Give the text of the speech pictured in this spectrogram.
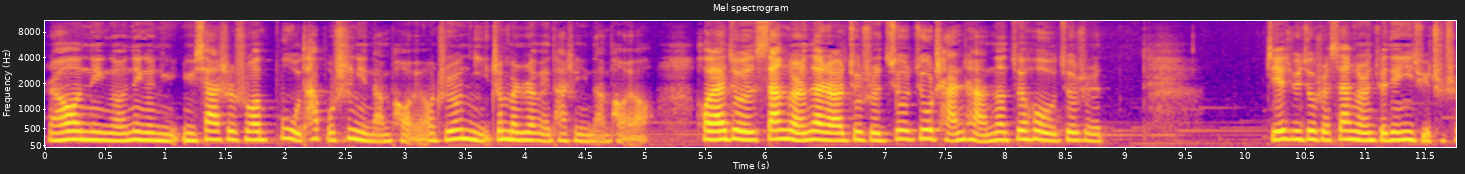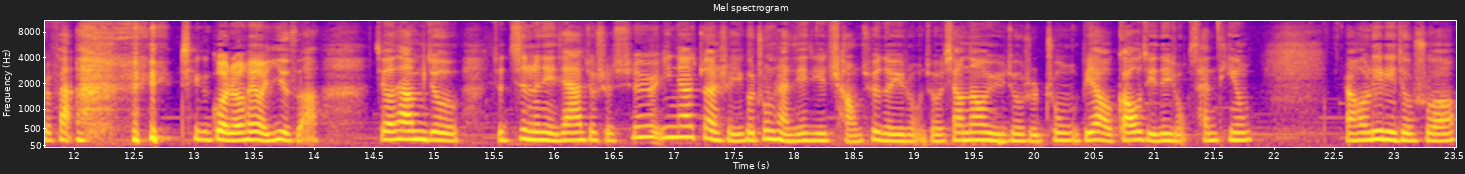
然后那个那个女女下士说不，他不是你男朋友，只有你这么认为他是你男朋友。后来就三个人在这儿就是纠纠缠缠的，最后就是结局就是三个人决定一起去吃饭，这个过程很有意思啊。结果他们就就进了那家，就是其实应该算是一个中产阶级常去的一种，就相当于就是中比较高级的一种餐厅。然后丽丽就说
